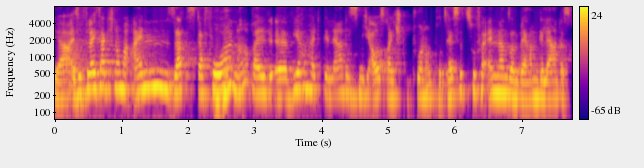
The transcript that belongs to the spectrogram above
Ja, also vielleicht sage ich noch mal einen Satz davor, mhm. ne, weil äh, wir haben halt gelernt, dass es nicht ausreicht, Strukturen und Prozesse zu verändern, sondern wir haben gelernt, dass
